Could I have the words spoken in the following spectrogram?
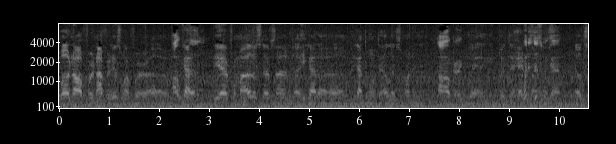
Well, no, for not for this one, Yeah, for my other stepson, uh, he got a uh, he got the one with the LS one in it. Oh, okay. Yeah, he put the head. What does this one got? LT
